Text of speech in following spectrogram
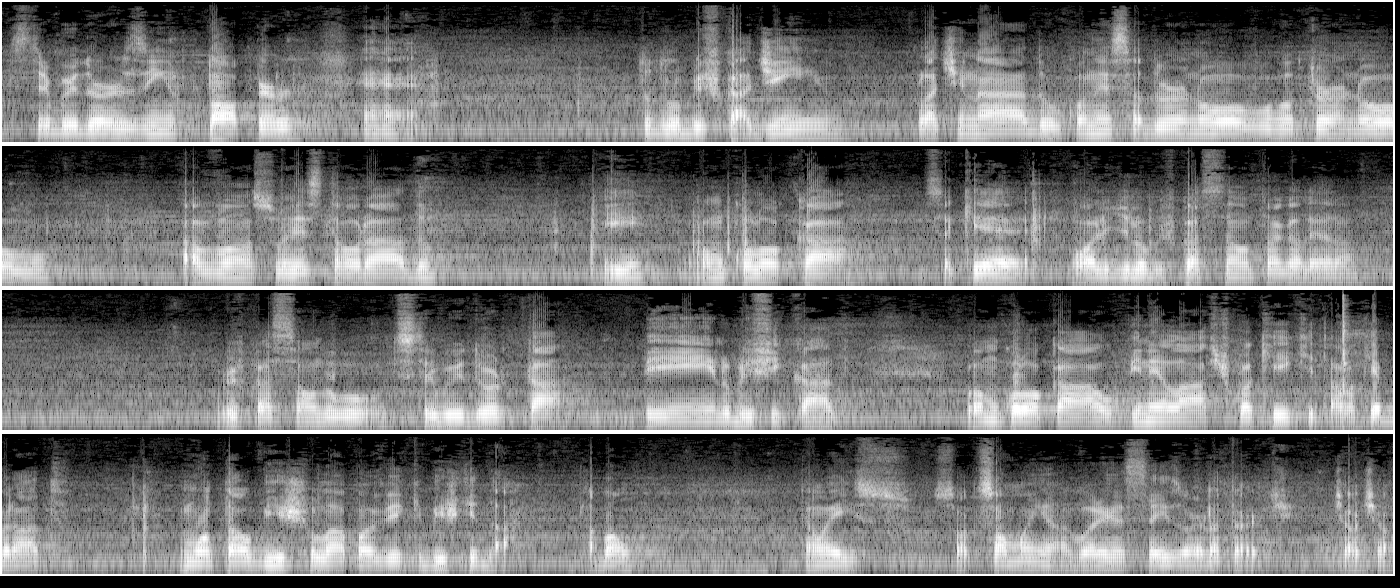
Distribuidorzinho topper. tudo lubrificadinho, platinado, condensador novo, rotor novo, avanço restaurado. E vamos colocar. Isso aqui é óleo de lubrificação, tá, galera? Lubrificação do distribuidor tá bem lubrificado. Vamos colocar o pino elástico aqui que estava quebrado e montar o bicho lá para ver que bicho que dá, tá bom? Então é isso. Só que só amanhã, agora é 6 horas da tarde. Tchau, tchau.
